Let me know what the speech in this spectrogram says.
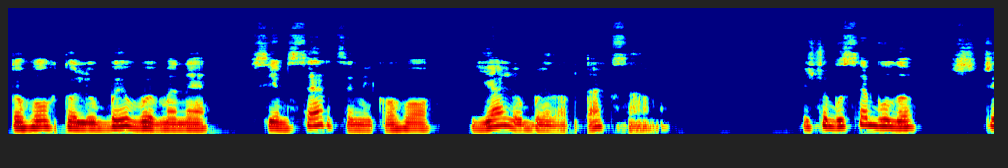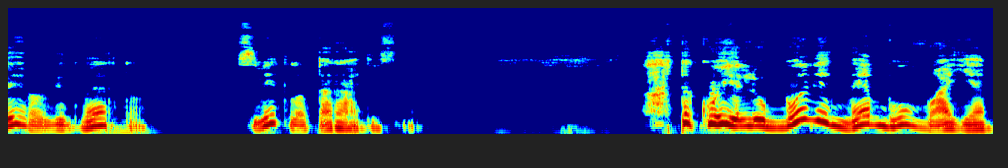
того, хто любив би мене всім серцем і кого я любила б так само. І щоб усе було щиро, відверто, світло та радісно. Такої любові не буває,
